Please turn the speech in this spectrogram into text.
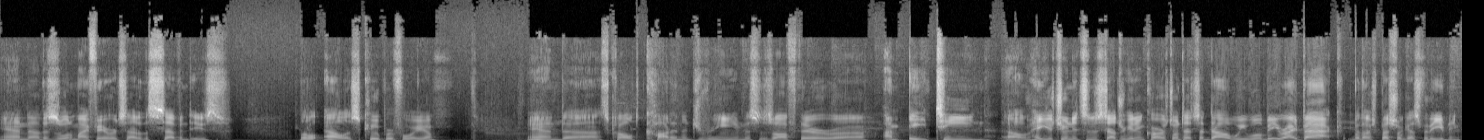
And uh, this is one of my favorites out of the 70s. Little Alice Cooper for you. And uh, it's called Caught in a Dream. This is off their uh, I'm 18 album. Hey, you're tuned into Nostalgia Radio Cars. Don't touch that dial. We will be right back with our special guest for the evening.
